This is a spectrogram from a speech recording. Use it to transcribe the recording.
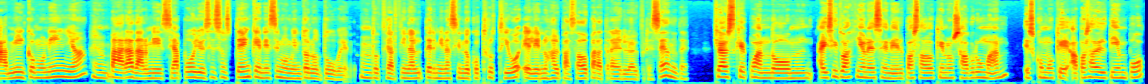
a mí como niña Mm, para darme ese apoyo, ese sostén que en ese momento no tuve. Mm. Entonces al final termina siendo constructivo el irnos al pasado para traerlo al presente. Claro, es que cuando mm, hay situaciones en el pasado que nos abruman, es como que ha pasado el tiempo,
